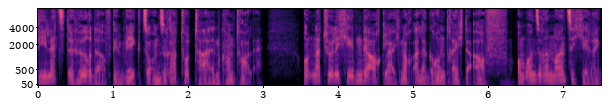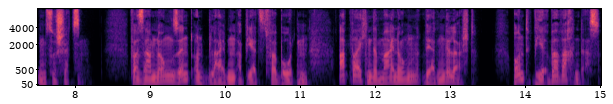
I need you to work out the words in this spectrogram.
die letzte Hürde auf dem Weg zu unserer totalen Kontrolle. Und natürlich heben wir auch gleich noch alle Grundrechte auf, um unsere 90-Jährigen zu schützen. Versammlungen sind und bleiben ab jetzt verboten, abweichende Meinungen werden gelöscht. Und wir überwachen das.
